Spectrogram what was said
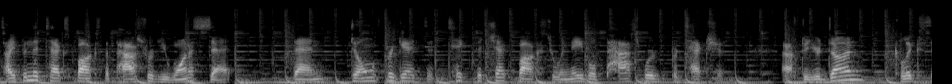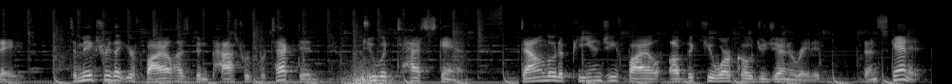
Type in the text box the password you want to set. Then, don't forget to tick the checkbox to enable password protection. After you're done, click Save. To make sure that your file has been password protected, do a test scan. Download a PNG file of the QR code you generated, then scan it.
